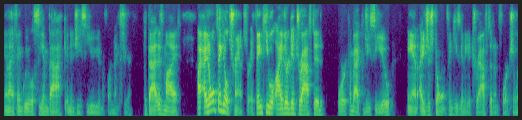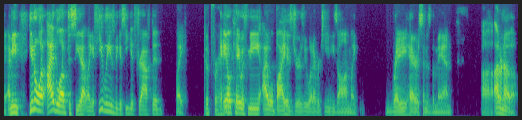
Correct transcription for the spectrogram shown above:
and I think we will see him back in a GCU uniform next year. But that is my. I, I don't think he'll transfer. I think he will either get drafted or come back to GCU. And I just don't think he's going to get drafted, unfortunately. I mean, you know what? I'd love to see that. Like, if he leaves because he gets drafted, like, Good for him. a okay with me. I will buy his jersey, whatever team he's on. Like, Ray Harrison is the man. Uh, I don't know though.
